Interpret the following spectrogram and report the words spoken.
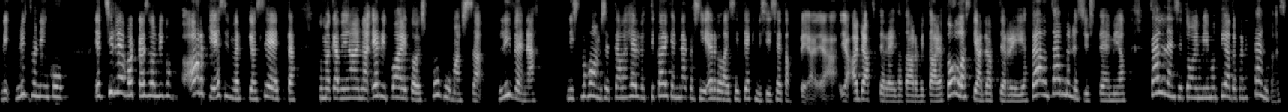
Niin nyt mä niin kuin, että silleen vaikka se on niin kuin arkiesimerkki on se, että kun mä kävin aina eri paikoissa puhumassa livenä, niin sitten mä huomasin, että täällä on helvetti kaiken näköisiä erilaisia teknisiä setappeja ja, ja adaptereita tarvitaan ja tollaisia adapteria ja täällä on tämmöinen systeemi ja tälleen se toimii mun tietokone tämän kanssa.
